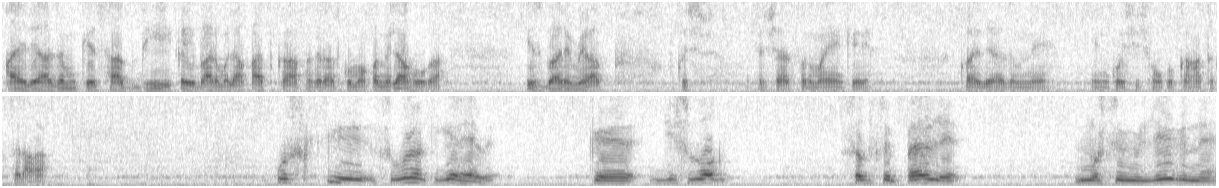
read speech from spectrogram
قائد اعظم کے ساتھ بھی کئی بار ملاقات کا حضرات کو موقع ملا ہوگا۔ اس بارے میں آپ کچھ ارشاد فرمائیں کہ قائد اعظم نے ان کوششوں کو کہاں تک سراہا؟ اس کی صورت یہ ہے کہ جس وقت سب سے پہلے مسلم لیگ نے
